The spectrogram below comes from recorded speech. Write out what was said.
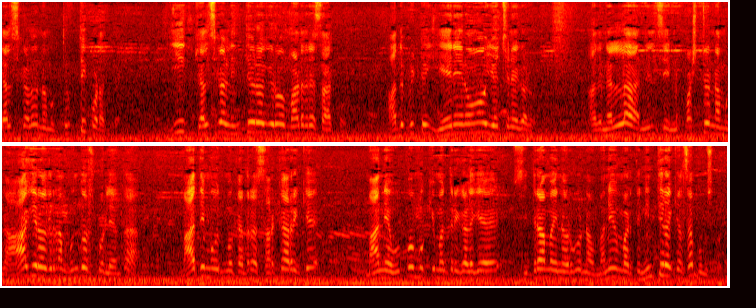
ಕೆಲಸಗಳು ನಮಗೆ ತೃಪ್ತಿ ಕೊಡುತ್ತೆ. ಈ ಕೆಲಸಗಳು ನಿಂತಿರೋಗಿರೋ ಮಾಡಿದ್ರೆ ಸಾಕು. ಅದು ಬಿಟ್ಟು ಏನೇನೋ ಯೋಚನೆಗಳು. ಅದನ್ನೆಲ್ಲ ನಿಲ್ಲಿಸಿ ಫಸ್ಟ್ ನಮ್ಗೆ ಆಗಿರೋದ್ರನ್ನ ಮುಂದುವರ್ಸ್ಕೊಳ್ಳಿ ಅಂತ ಮಾಧ್ಯಮದ ಮುಖಾಂತರ ಸರ್ಕಾರಕ್ಕೆ, ಮಾನ್ಯ ಉಪಮುಖ್ಯಮಂತ್ರಿಗಳಿಗೆ ಸಿದ್ದರಾಮಯ್ಯನವ್ರಿಗೂ ನಾವು ಮನವಿ ಮಾಡ್ತೀವಿ. ನಿಂತಿರೋ ಕೆಲಸ ಮುಗಿಸ್ಕೊಡಿ.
